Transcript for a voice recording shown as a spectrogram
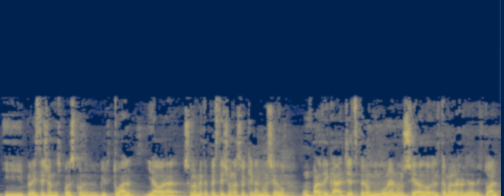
y PlayStation después con el virtual y ahora solamente PlayStation ha sido quien ha anunciado un par de gadgets, pero ninguno ha anunciado el tema de la realidad virtual.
